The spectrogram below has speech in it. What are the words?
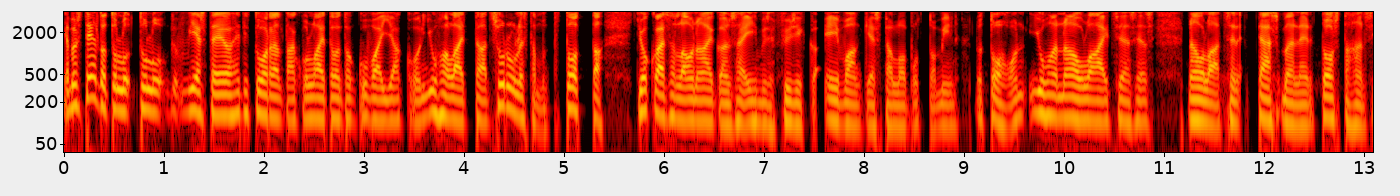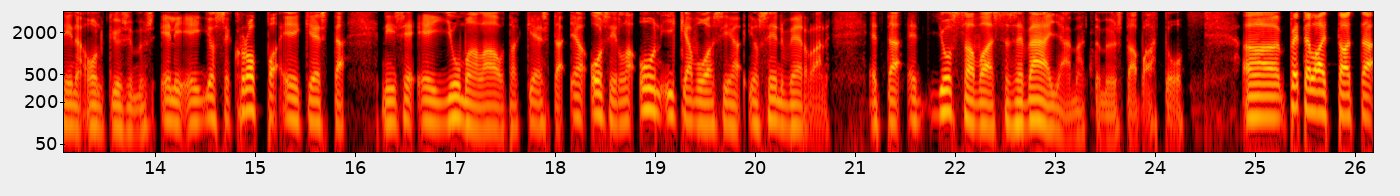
Ja myös teiltä on tullut, tullut viestejä jo heti tuoreeltaan, kun laitoin tuon kuvan jakoon. Juha laittaa, että surullista, mutta totta. Jokaisella on aikansa ihmisen fysiikka ei vaan kestä loputtomiin. No tohon Juha naulaa itse asiassa, naulaat sen täsmälleen. Tostahan siinä on kysymys. Eli ei, jos se kroppa ei kestä, niin se ei jumalauta kestä. Ja osilla on ikävuosia jo sen verran, että, että jossain vaiheessa se vääjäämättömyys tapahtuu. Uh, Pete laittaa, että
